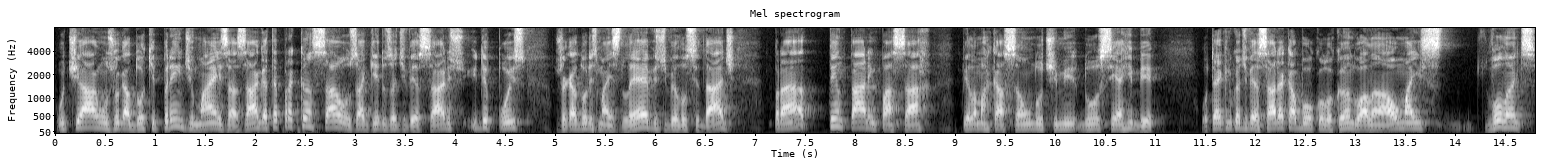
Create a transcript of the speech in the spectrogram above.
o Thiago, um jogador que prende mais a zaga, até para cansar os zagueiros adversários e depois jogadores mais leves de velocidade para tentarem passar pela marcação do time do CRB. O técnico adversário acabou colocando o Alan Al mais volantes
